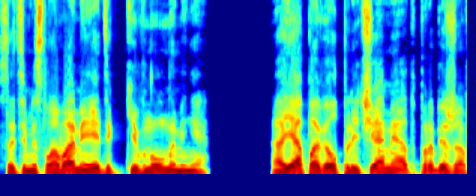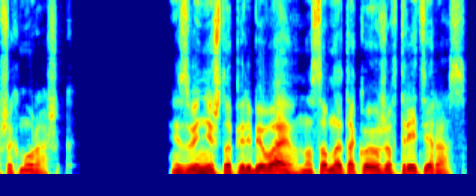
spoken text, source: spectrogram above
С этими словами Эдик кивнул на меня, а я повел плечами от пробежавших мурашек. Извини, что перебиваю, но со мной такое уже в третий раз.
